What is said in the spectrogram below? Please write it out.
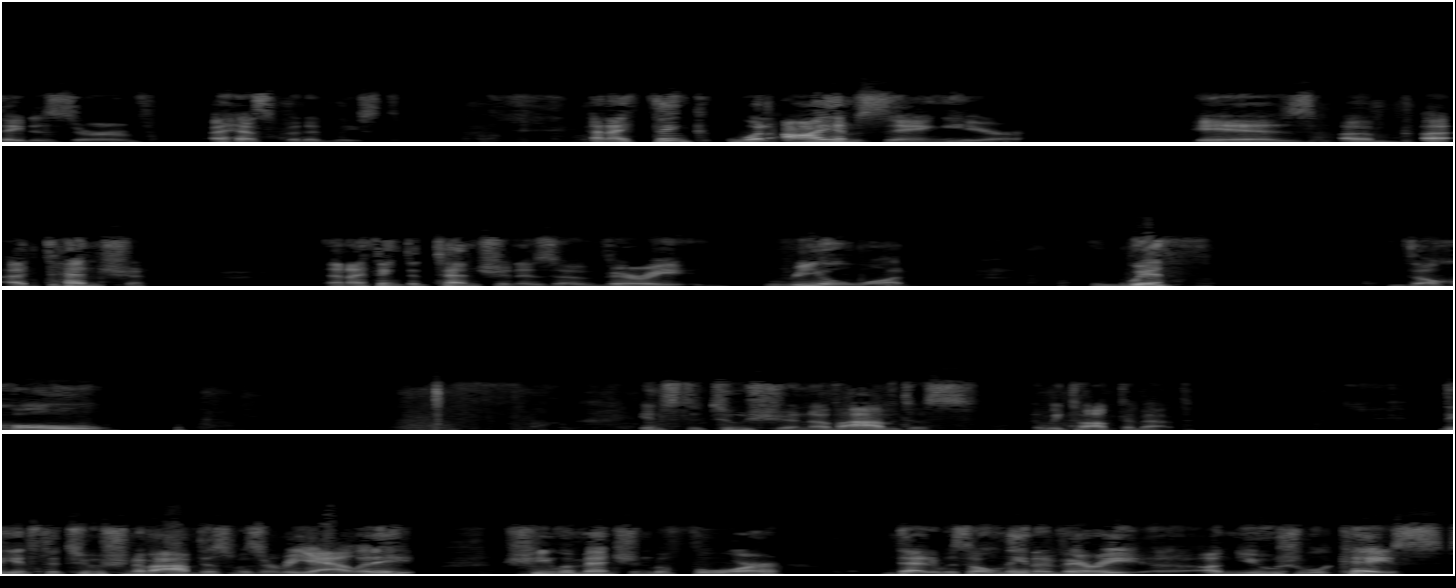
they deserve a hesped at least. And I think what I am seeing here is a, a, a tension. And I think the tension is a very real one with the whole institution of Avdus that we talked about. The institution of Avdus was a reality. Sheila mentioned before that it was only in a very uh, unusual case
